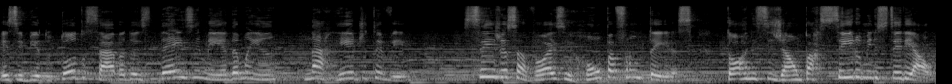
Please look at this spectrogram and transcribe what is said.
exibido todo sábado às 10h30 da manhã na Rede TV. Seja essa voz e rompa fronteiras. Torne-se já um parceiro ministerial.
